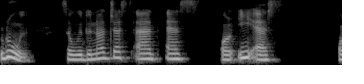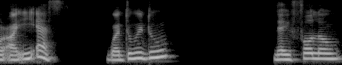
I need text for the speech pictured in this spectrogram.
rule. So we do not just add S or ES or IES. What do we do? They follow,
